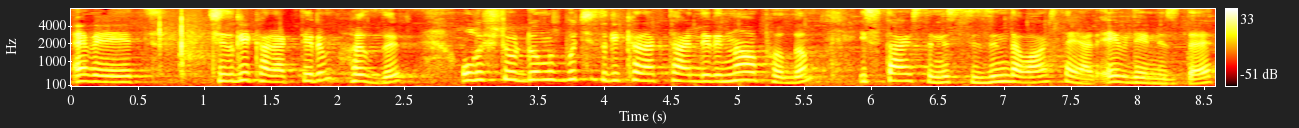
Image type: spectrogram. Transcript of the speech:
Evet, çizgi karakterim hazır. Oluşturduğumuz bu çizgi karakterleri ne yapalım? İsterseniz sizin de varsa eğer evlerinizde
